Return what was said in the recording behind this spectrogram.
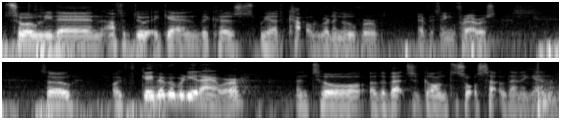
So only then I have to do it again because we had cattle running over everything for hours. So I gave everybody an hour until uh, the vets had gone to sort of settle down again.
